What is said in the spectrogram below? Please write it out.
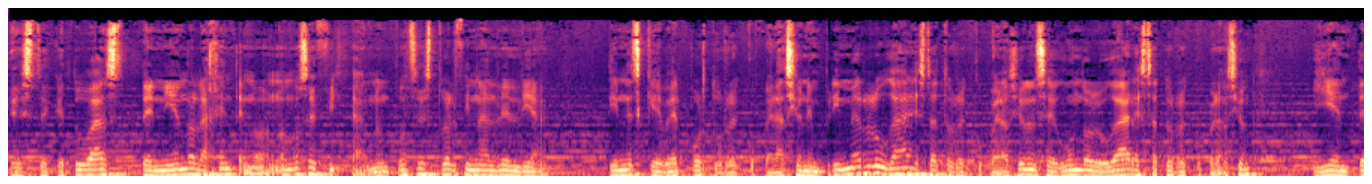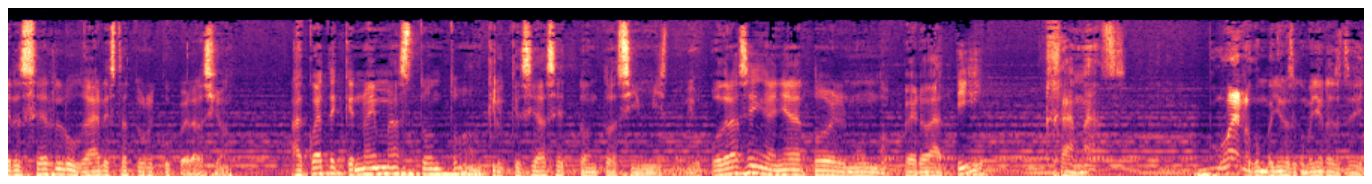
Este, que tú vas teniendo, la gente no, no, no se fija, ¿no? Entonces tú al final del día tienes que ver por tu recuperación. En primer lugar está tu recuperación, en segundo lugar está tu recuperación y en tercer lugar está tu recuperación. Acuérdate que no hay más tonto que el que se hace tonto a sí mismo. Digo, podrás engañar a todo el mundo, pero a ti jamás. Bueno, compañeros y compañeras de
